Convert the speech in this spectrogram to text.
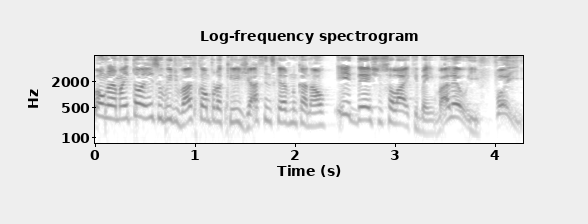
Bom, galera, então é isso. O vídeo vai ficando por aqui. Já se inscreve no canal e deixa o seu like, bem. Valeu e foi!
